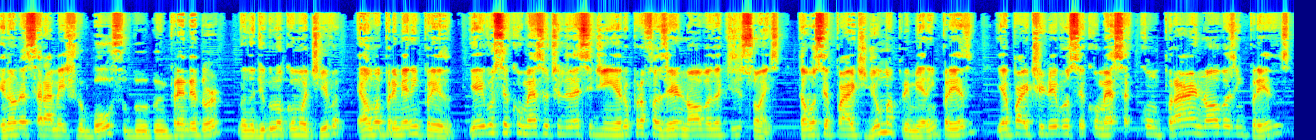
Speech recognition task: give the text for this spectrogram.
e não necessariamente no bolso do, do empreendedor. Quando eu digo locomotiva, é uma primeira empresa. E aí você começa a utilizar esse dinheiro para fazer novas aquisições. Então você parte de uma primeira empresa e a partir daí você começa a comprar novas empresas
